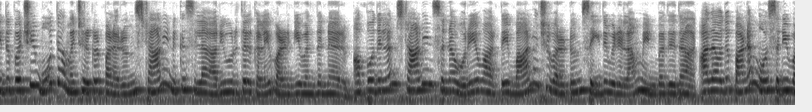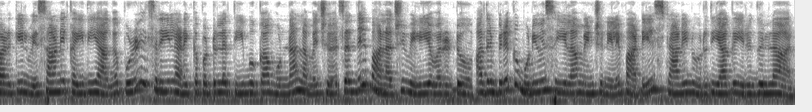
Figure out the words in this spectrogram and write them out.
இது பற்றி மூத்த அமைச்சர்கள் பலரும் ஸ்டாலினுக்கு சில அறிவுறுத்தல்களை வழங்கி வந்தனர். அப்போதெல்லாம் ஸ்டாலின் சொன்ன ஒரே வார்த்தை பாலாஜி வரட்டும் செய்துவிடலாம் என்பதுதான். அதாவது பண மோசடி வழக்கில் விசாரணை கைதியாக புழல் சிறையில் அடைக்கப்பட்டுள்ள திமுக முன்னாள் அமைச்சர் செந்தில் பாலாஜி வெளியே வரட்டும். அதன் பிறகு முடிவு செய்யலாம் என்ற நிலைப்பாட்டில் ஸ்டாலின் உறுதியாக இருந்துள்ளார்.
